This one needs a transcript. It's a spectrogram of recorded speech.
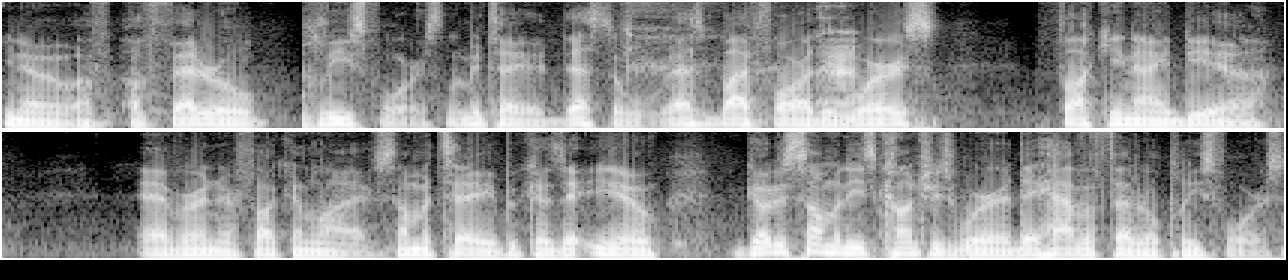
you know a, a federal police force. Let me tell you, that's the that's by far the worst fucking idea ever in their fucking lives. I'm gonna tell you because they, you know go to some of these countries where they have a federal police force,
